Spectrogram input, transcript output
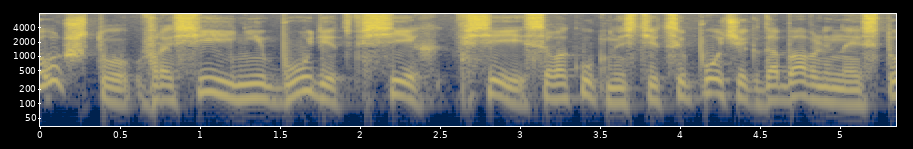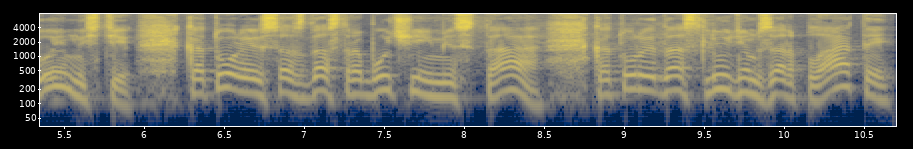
то, что в России не будет всех, всей совокупности цепочек добавленной стоимости, которая создаст рабочие места, которая даст людям зарплаты,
